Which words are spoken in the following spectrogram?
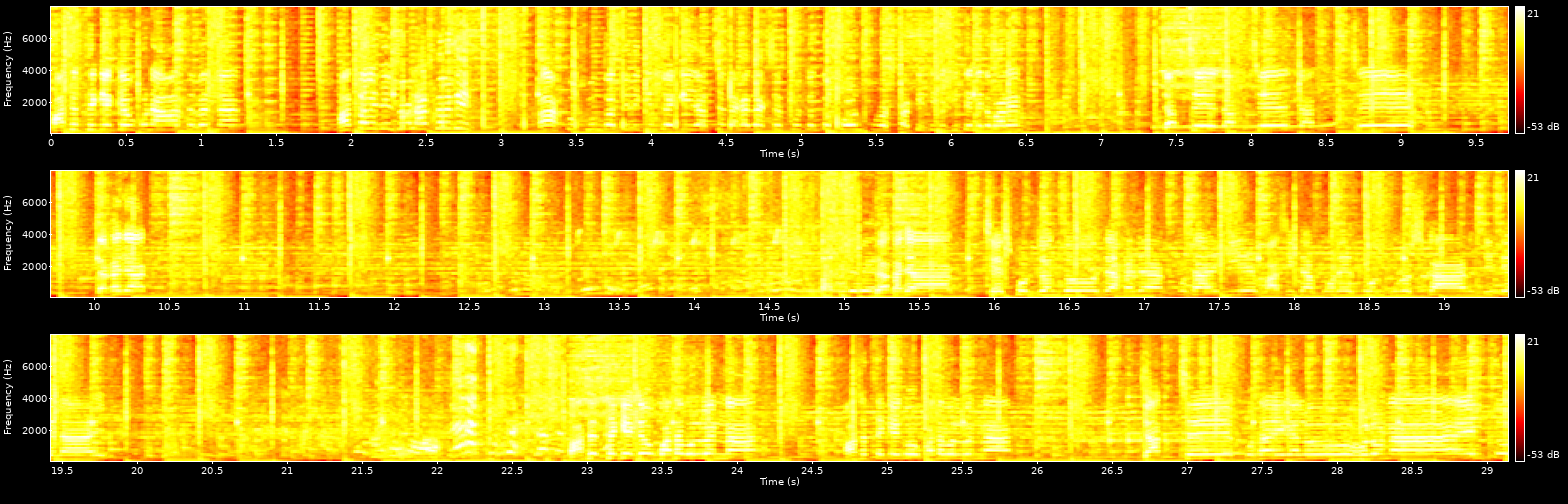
পাশের থেকে কেউ কোনো আওয়াজ দেবেন না। হাততালি দিন সবাই হাততালি দিন। বাহ, খুব সুন্দর তিনি কিন্তু এগিয়ে যাচ্ছে। দেখা যাক শেষ পর্যন্ত কোন পুরস্কারটি তিনি জিতে নিতে পারেন। যাচ্ছে যাচ্ছে যাচ্ছে। দেখা যাক। দেখা যাক, শেষ পর্যন্ত দেখা যাক কোথায় গিয়ে বাসিটা পরে কোন পুরস্কার জিতে নেয়। পাশের থেকে কেউ কথা বলবেন না। পাশের থেকে কেউ কথা বলবেন না। যাচ্ছে, কোথায় গেল, হলো না, এই তো।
